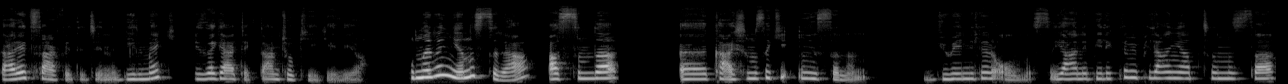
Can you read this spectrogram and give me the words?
gayret sarf edeceğini bilmek bize gerçekten çok iyi geliyor. Bunların yanı sıra aslında e, karşımızdaki insanın güvenilir olması, yani birlikte bir plan yaptığımızda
